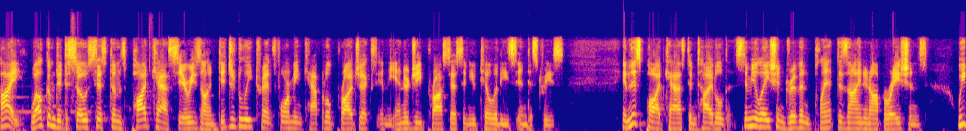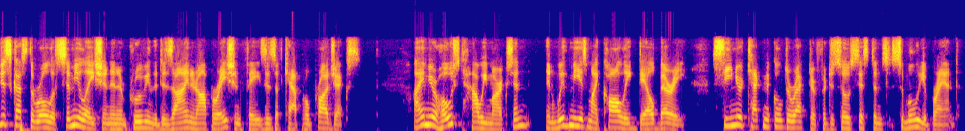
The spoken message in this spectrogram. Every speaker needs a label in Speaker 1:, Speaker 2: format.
Speaker 1: Hi, welcome to Dassault Systems podcast series on digitally transforming capital projects in the energy, process, and utilities industries. In this podcast entitled Simulation Driven Plant Design and Operations, we discuss the role of simulation in improving the design and operation phases of capital projects. I am your host, Howie Markson, and with me is my colleague, Dale Berry, Senior Technical Director for Dassault Systems' Simulia brand.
